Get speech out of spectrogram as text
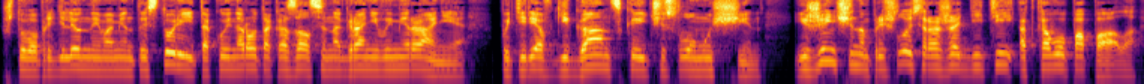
что в определенный момент истории такой народ оказался на грани вымирания, потеряв гигантское число мужчин, и женщинам пришлось рожать детей от кого попало,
